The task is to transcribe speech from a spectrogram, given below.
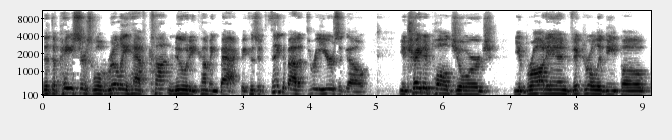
that the Pacers will really have continuity coming back. Because if you think about it, three years ago, you traded Paul George, you brought in Victor Oladipo,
